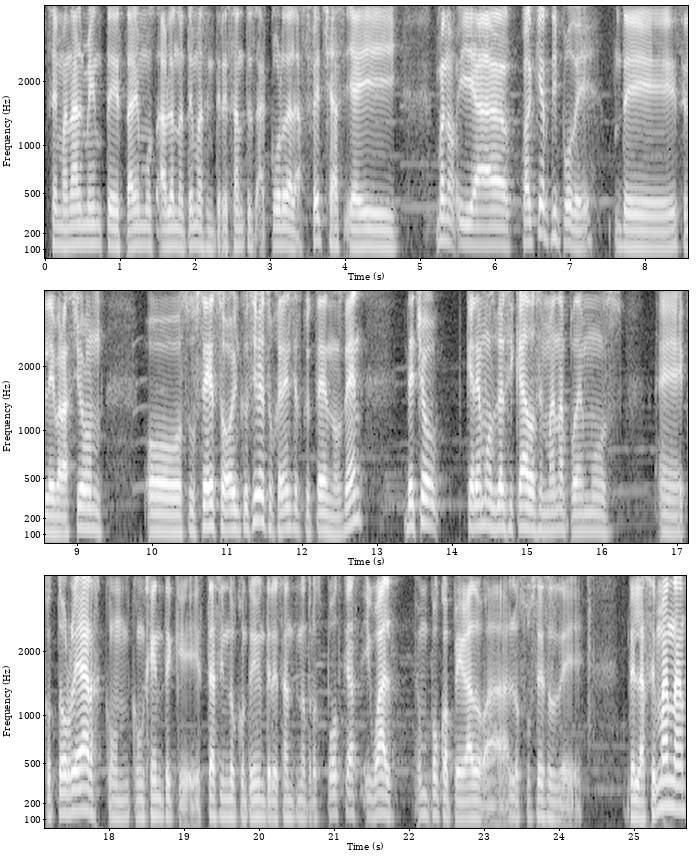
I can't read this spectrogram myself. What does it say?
Semanalmente estaremos hablando de temas interesantes acorde a las fechas y ahí, bueno, y a cualquier tipo de, de celebración o suceso o inclusive sugerencias que ustedes nos den. De hecho, queremos ver si cada semana podemos eh, cotorrear con, gente que esté haciendo contenido interesante en otros podcasts. Igual, un poco apegado a los sucesos de, de la semana.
